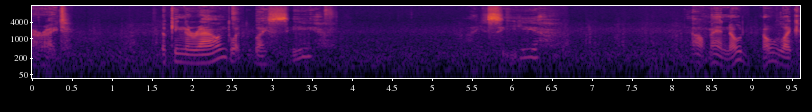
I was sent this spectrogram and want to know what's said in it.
Alright. Looking around, what do I see? I see... Oh man, no, no, like,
